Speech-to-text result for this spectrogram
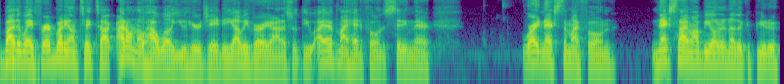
By the way, for everybody on TikTok, I don't know how well you hear JD. I'll be very honest with you. I have my headphones sitting there right next to my phone. Next time I'll be on another computer.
